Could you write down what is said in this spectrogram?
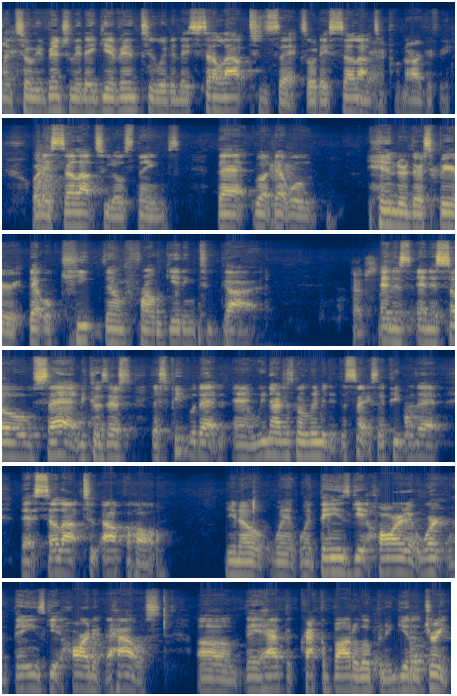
until eventually they give into it and they sell out to sex or they sell out to pornography or they sell out to those things that that will hinder their spirit that will keep them from getting to God. Absolutely. And it's and it's so sad because there's there's people that and we're not just gonna limit it to sex. There's people that that sell out to alcohol. You know, when when things get hard at work, when things get hard at the house, um, they have to crack a bottle open and get a drink.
